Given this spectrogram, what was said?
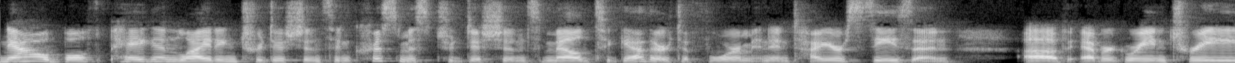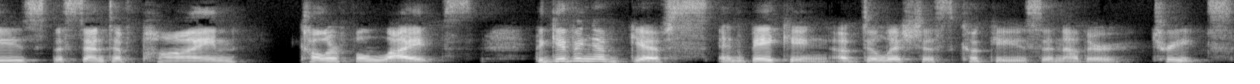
Now, both pagan lighting traditions and Christmas traditions meld together to form an entire season of evergreen trees, the scent of pine, colorful lights, the giving of gifts, and baking of delicious cookies and other treats.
